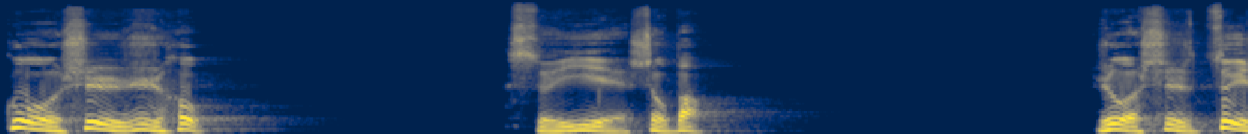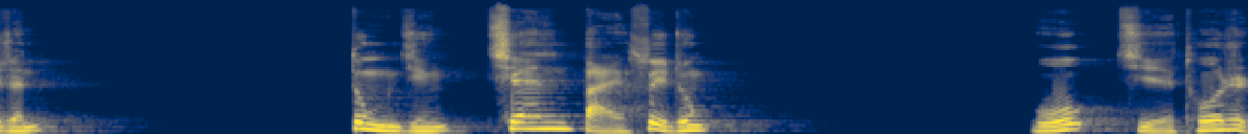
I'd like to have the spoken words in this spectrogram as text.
过世日后，随业受报。若是罪人，动静千百岁中，无解脱日；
